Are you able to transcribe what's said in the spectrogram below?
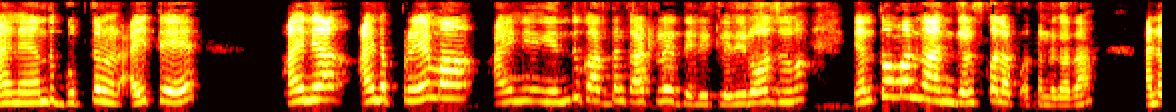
ఆయన ఎందుకు గుప్తలు అయితే ఆయన ఆయన ప్రేమ ఆయన ఎందుకు అర్థం కావట్లేదు తెలియట్లేదు. ఈరోజు ఎంతో మంది ఆయన తెలుసుకోలేకపోతుండు కదా. ఆయన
